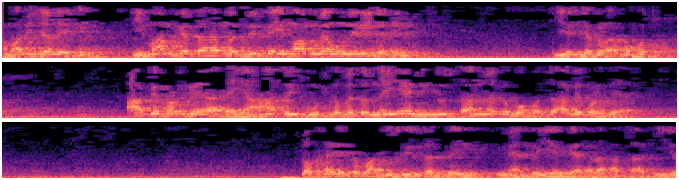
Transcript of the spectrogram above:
ہماری چلے گی۔ امام کہتا ہے، مسجد کا امام میں ہوں میری چلے گی۔ یہ جھگڑا بہت آگے بڑھ گیا ہے۔ یہاں تو اس ملک میں تو نہیں ہے، ہندوستان میں تو بہت آگے بڑھ گیا ہے۔ تو خیر تو دوسری رد گئی۔ میں تو یہ کہہ رہا تھا کہ یہ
